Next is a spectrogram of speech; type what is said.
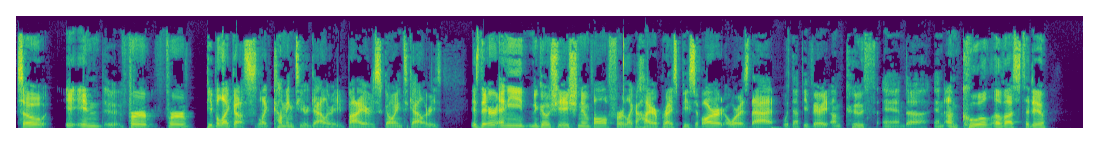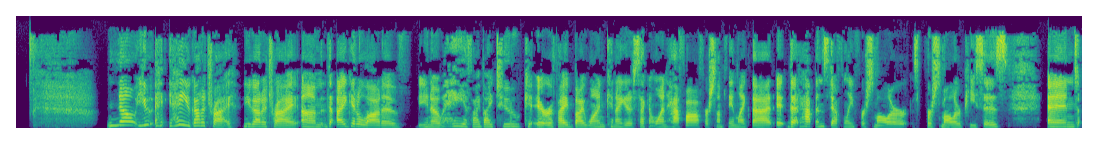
So in for for people like us, like coming to your gallery, buyers going to galleries is there any negotiation involved for like a higher price piece of art, or is that would that be very uncouth and uh, and uncool of us to do? No, you. Hey, you got to try. You got to try. Um, the, I get a lot of you know, hey, if I buy two or if I buy one, can I get a second one half off or something like that? It, that happens definitely for smaller for smaller pieces, and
